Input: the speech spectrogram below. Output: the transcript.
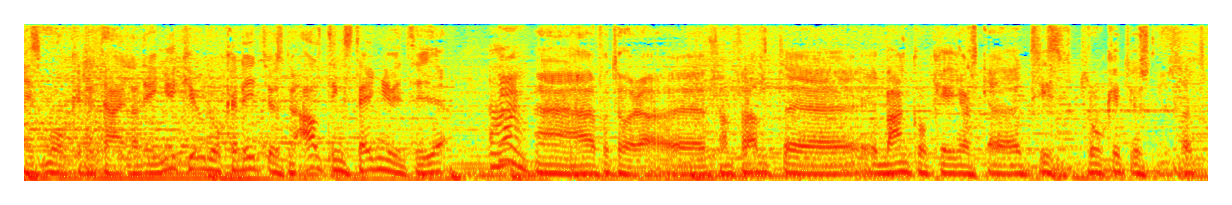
ni som åker till Thailand. Det är inget kul att åka dit just nu. Allting stänger vid tio. Eh, har jag fått höra. Uh, framförallt uh, Bangkok är ganska trist och tråkigt just nu. Så att,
